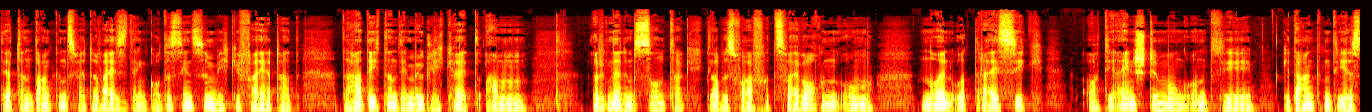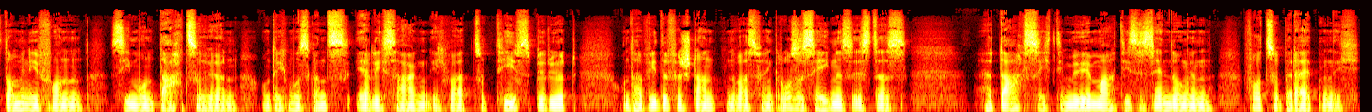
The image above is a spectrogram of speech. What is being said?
der dann dankenswerterweise den Gottesdienst für mich gefeiert hat. Da hatte ich dann die Möglichkeit am irgendeinem Sonntag, ich glaube es war vor zwei Wochen um 9.30 Uhr, auch die Einstimmung und die Gedanken Dies Domini von Simon Dach zu hören. Und ich muss ganz ehrlich sagen, ich war zutiefst berührt und habe wieder verstanden, was für ein großes Segen es ist, dass Herr Dach sich die Mühe macht, diese Sendungen vorzubereiten. Ich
